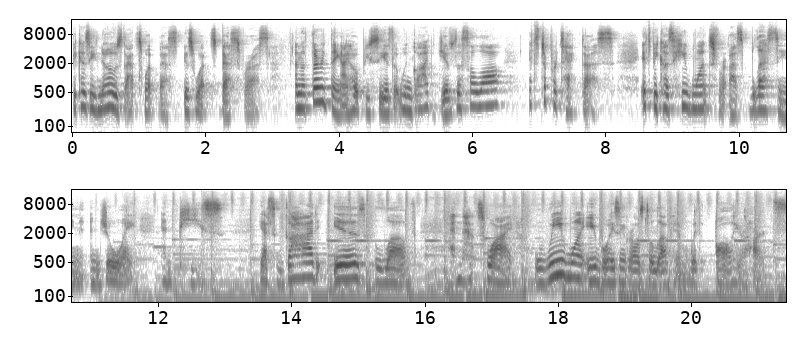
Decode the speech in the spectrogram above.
because he knows that's what best is what's best for us. And the third thing I hope you see is that when God gives us a law, it's to protect us. It's because he wants for us blessing and joy and peace. Yes, God is love. And that's why we want you, boys and girls, to love him with all your hearts.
